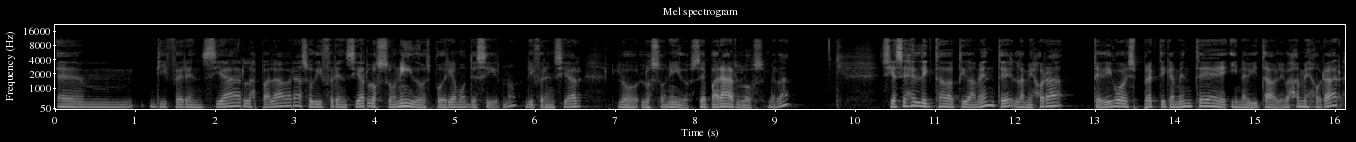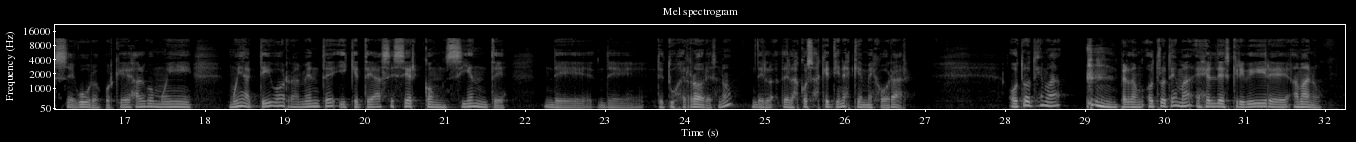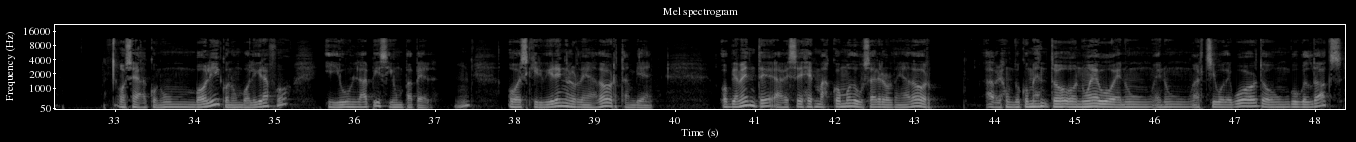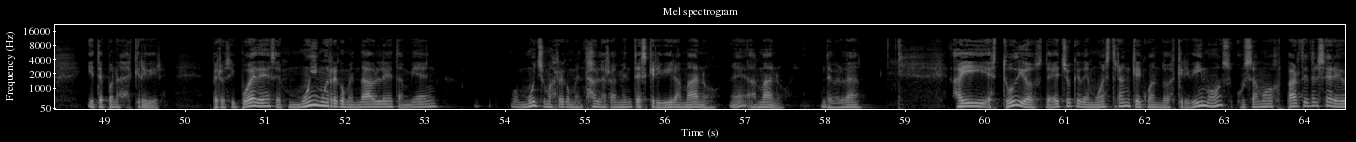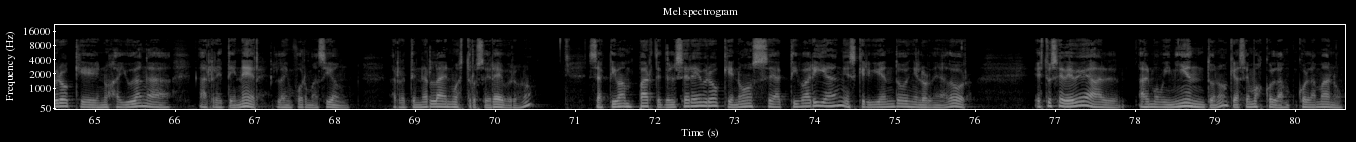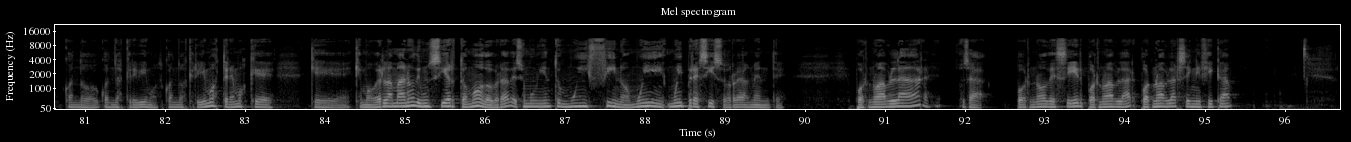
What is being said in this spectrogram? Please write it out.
em, diferenciar las palabras o diferenciar los sonidos, podríamos decir, ¿no? Diferenciar los sonidos, separarlos, ¿verdad? Si haces el dictado activamente, la mejora te digo, es prácticamente inevitable. Vas a mejorar seguro, porque es algo muy, muy activo realmente y que te hace ser consciente de, de, tus errores, ¿no? De, de, las cosas que tienes que mejorar. Otro tema, perdón, otro tema es el de escribir eh, a mano. O sea, con un boli, con un bolígrafo y un lápiz y un papel. O escribir en el ordenador también. Obviamente, a veces es más cómodo usar el ordenador. Abres un documento nuevo en un, en un archivo de Word o un Google Docs y te pones a escribir. Pero si puedes, es muy, muy recomendable también, o mucho más recomendable realmente, escribir a mano, ¿eh? a mano, de verdad. Hay estudios, de hecho, que demuestran que cuando escribimos usamos partes del cerebro que nos ayudan a, a retener la información retenerla en nuestro cerebro, ¿no? Se activan partes del cerebro que no se activarían escribiendo en el ordenador. Esto se debe al, al movimiento ¿no? que hacemos con la, con la mano cuando, cuando escribimos. Cuando escribimos tenemos que, que, que, mover la mano de un cierto modo, ¿verdad? Es un movimiento muy fino, muy, muy preciso realmente. Por no hablar, o sea, por no decir, por no hablar, por no hablar significa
